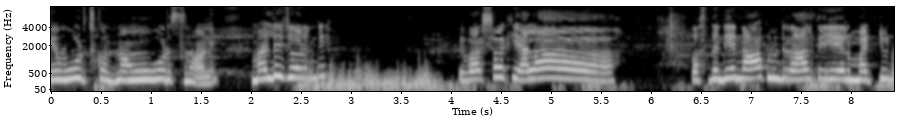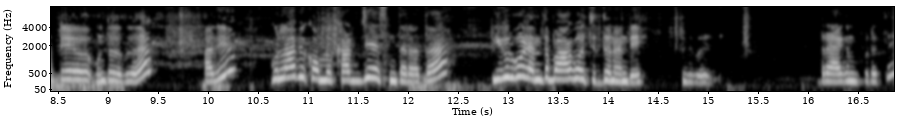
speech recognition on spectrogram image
మేము ఊడ్చుకుంటున్నాము ఊడుస్తున్నాం అని. మళ్ళీ చూడండి. ఈ వర్షాలకి ఎలా వస్తుందండి ఏ నాకులు ఉంటే రాలితే ఏ మట్టి ఉంటే ఉంటుంది కదా అది గులాబీ కొమ్మలు కట్ చేసిన తర్వాత ఇగురు కూడా ఎంత బాగా వచ్చిద్దోనండి. ఇదిగో ఇది. డ్రాగన్ ఫ్రూట్ అయితే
